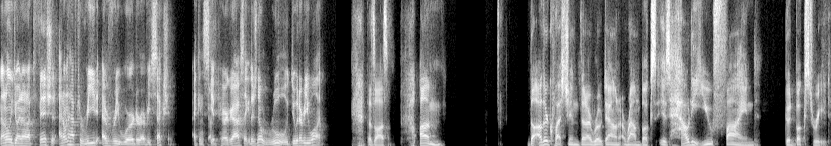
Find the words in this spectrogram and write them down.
not only do I not have to finish it, I don't have to read every word or every section. I can skip yeah. paragraphs. Like there's no rule. Do whatever you want. That's awesome. Um, the other question that I wrote down around books is how do you find good books to read?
